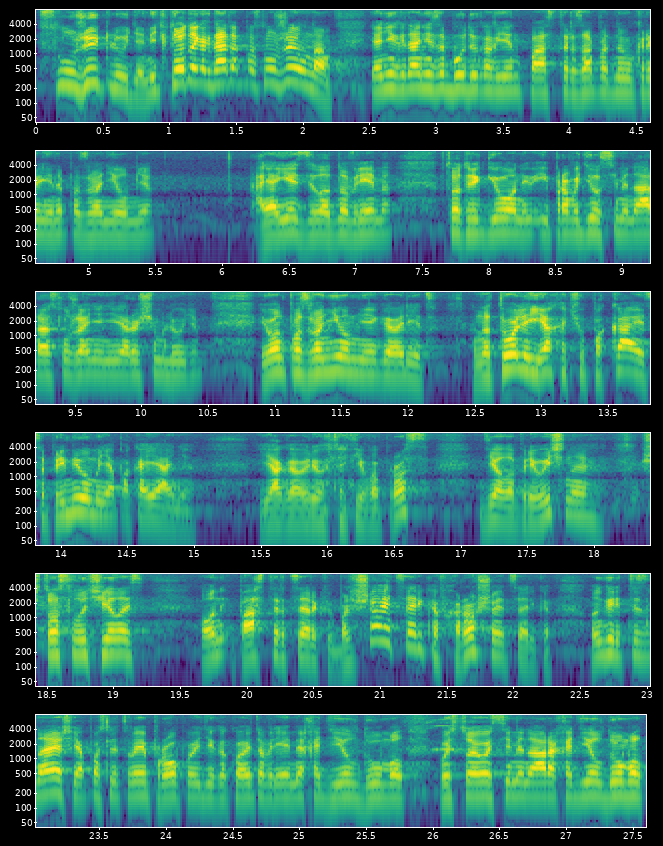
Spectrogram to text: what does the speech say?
служить людям. Ведь кто-то когда-то послужил нам. Я никогда не забуду, как один пастор Западной Украины позвонил мне. А я ездил одно время в тот регион и проводил семинары о служении неверующим людям. И он позвонил мне и говорит, Анатолий, я хочу покаяться, прими у меня покаяние. Я говорю, это не вопрос, дело привычное. Что случилось? Он пастор церкви, большая церковь, хорошая церковь. Он говорит, ты знаешь, я после твоей проповеди какое-то время ходил, думал, после твоего семинара ходил, думал,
